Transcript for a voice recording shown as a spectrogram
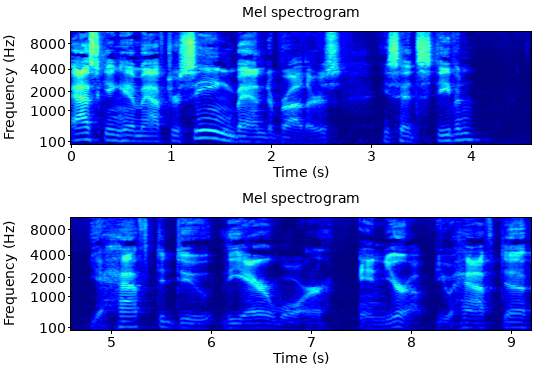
asking him after seeing Band of Brothers. He said, "Steven, you have to do the air war in Europe. You have to."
